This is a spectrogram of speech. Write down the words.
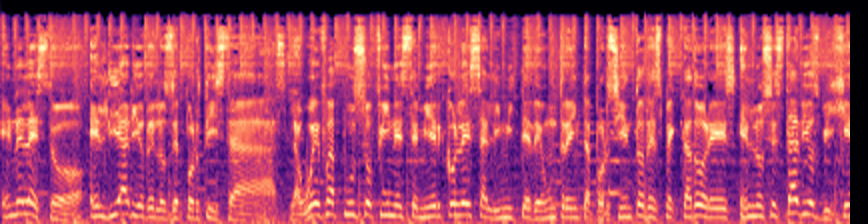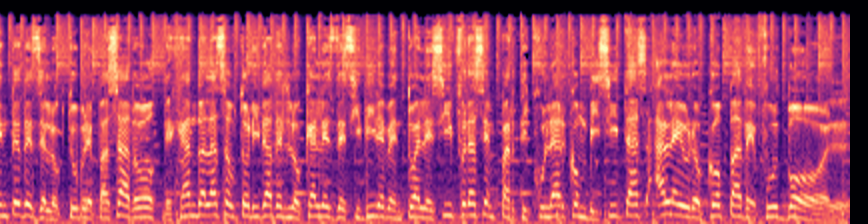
En el esto, el diario de los deportistas. La UEFA puso fin este miércoles al límite de un 30% de espectadores en los estadios vigente desde el octubre pasado, dejando a las autoridades locales decidir eventuales cifras, en particular con visitas a la Eurocopa de Fútbol.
